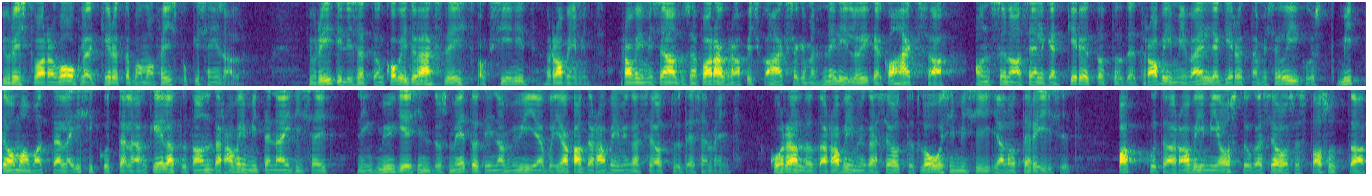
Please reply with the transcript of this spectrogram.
jurist Varro Vooglaid kirjutab oma Facebooki seinal juriidiliselt on Covid-19 vaktsiinid ravimid. ravimiseaduse paragrahvis kaheksakümmend neli lõige kaheksa on sõnaselgelt kirjutatud, et ravimi väljakirjutamise õigust mitteomavatele isikutele on keelatud anda ravimite näidiseid ning müügiesindusmeetodina müüa või jagada ravimiga seotud esemeid, korraldada ravimiga seotud loosimisi ja loteriisid, pakkuda ravimi ostuga seoses tasuta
